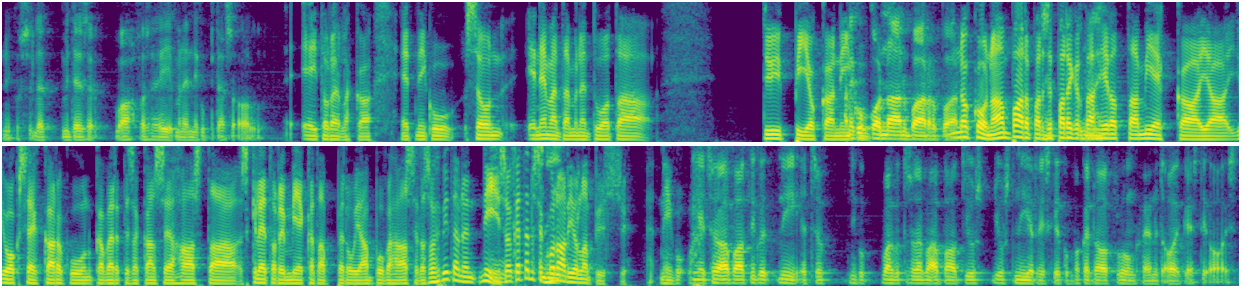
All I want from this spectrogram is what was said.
niin kuin sille, että miten se vahva se hiimenen niin kuin pitäisi olla. Ei todellakaan. Et niinku, se on enemmän tämmöinen tuota, tyyppi, joka... Niin Niinku, kuin Conan Barbar. No Conan Barbari, se pari kertaa Mm. heilottaa miekkaa ja juoksee karkuun kaverittensa kanssa ja haastaa Skeletorin miekkatappeluun ja ampuu vähän aseella. Se on hyvin tämmöinen, niin, se on käytännössä Niin. Conan, jolla on pyssy. Niin kuin, Niin, että se on about, niin, kuin, niin, että se niin kuin, vaikuttaisi olevan about just, just niin riski kuin vaikka Dolph Lundgren nyt oikeasti olisi.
